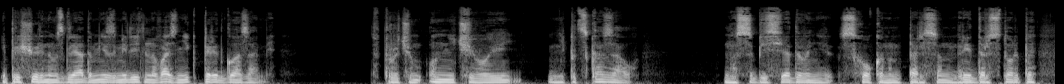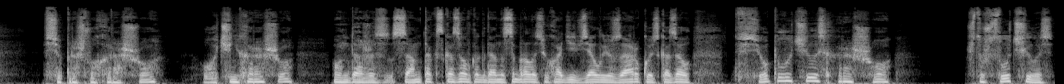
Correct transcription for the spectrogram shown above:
и прищуренным взглядом незамедлительно возник перед глазами. Впрочем, он ничего и не подсказал. На собеседовании с Хоконом Персон Ридерстольпе все прошло хорошо, очень хорошо — он даже сам так сказал, когда она собралась уходить, взял ее за руку и сказал, «Все получилось хорошо». Что ж случилось?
